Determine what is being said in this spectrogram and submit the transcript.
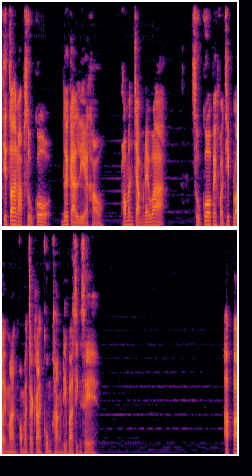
ที่ต้อนรับซูโก้ด้วยการเลียเขา เพราะมันจำได้ว่าซูโก้เป็นคนที่ปล่อยมันออกมาจากการคุมขังที่บาซิงเซ อัปปา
